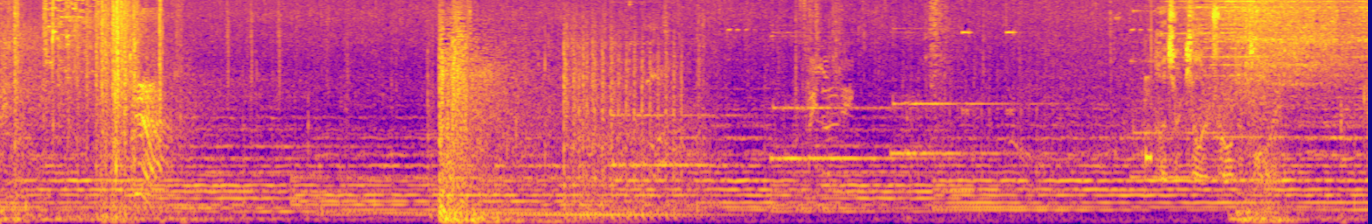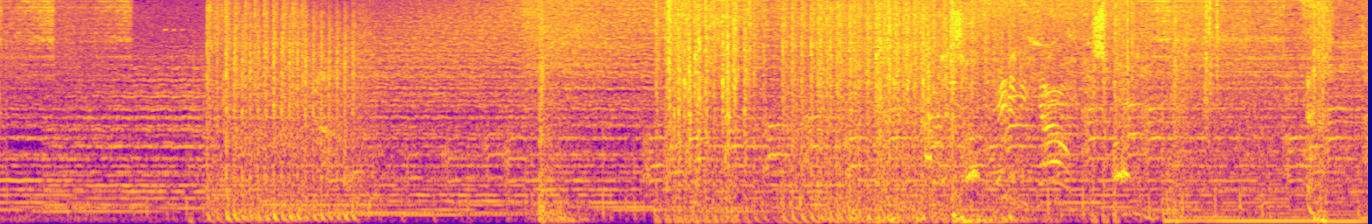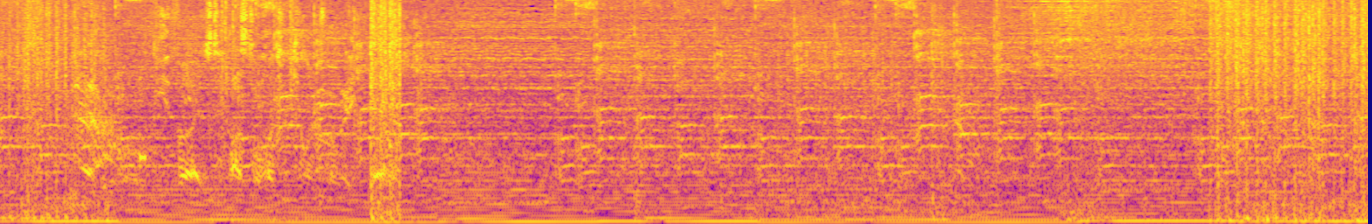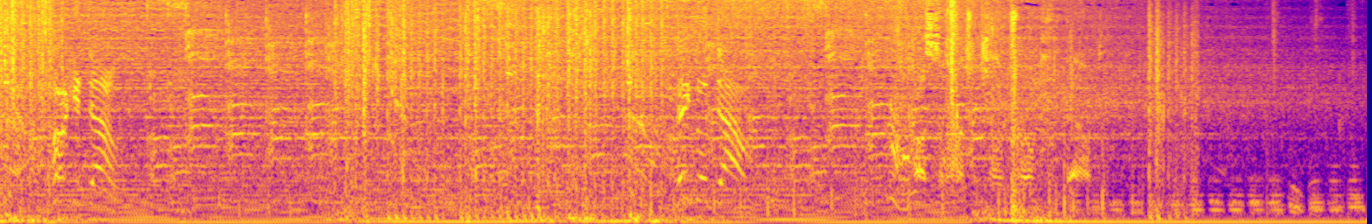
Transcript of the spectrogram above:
Hunter killer drone deployed. down. Hostile hunter killer drone inbound.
